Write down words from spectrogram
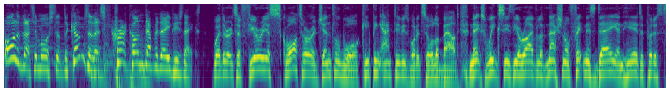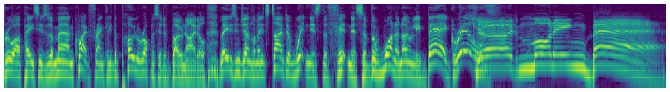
All of that and more still to come, so let's crack on. Dapper Dave, who's next? Whether it's a furious squat or a gentle walk, keeping active is what it's all about. Next week sees the arrival of National Fitness Day, and here to put us through our paces is a man, quite frankly, the polar opposite of Bone Idle. Ladies and gentlemen, it's time to witness the fitness of the one and only Bear Grylls. Good morning, Bear.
